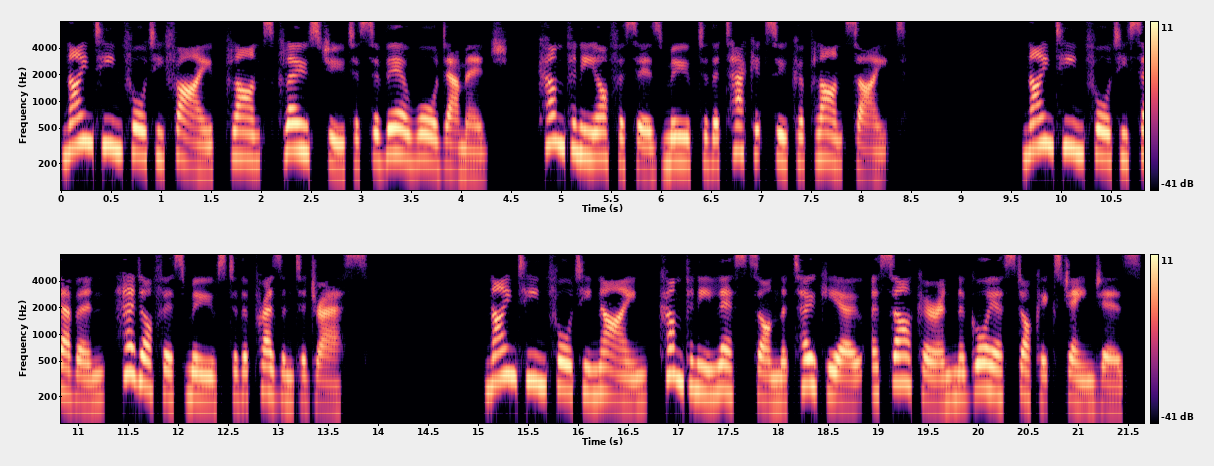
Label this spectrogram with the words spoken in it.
1945, plants close due to severe war damage. Company offices moved to the Takatsuka plant site. 1947, head office moves to the present address. 1949, company lists on the Tokyo, Osaka and Nagoya stock exchanges.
